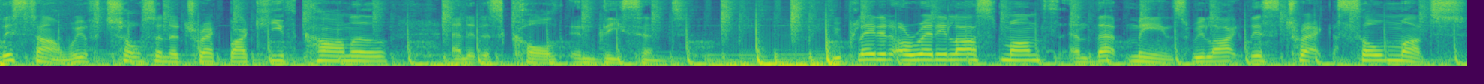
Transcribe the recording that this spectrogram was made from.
This time we have chosen a track by Keith Carnal and it is called Indecent. We played it already last month and that means we like this track so much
